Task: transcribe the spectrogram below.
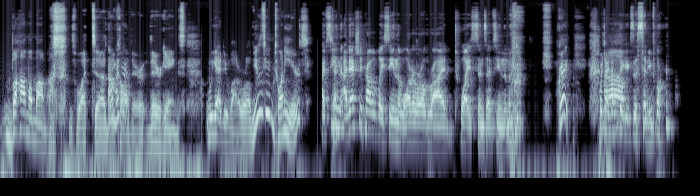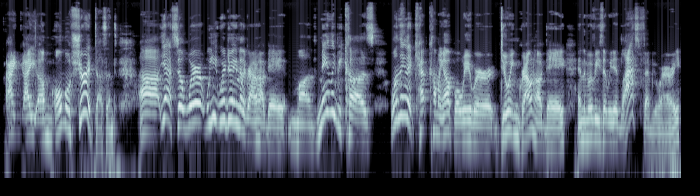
Bahama Mamas is what uh, they Oh call God. their their gangs. We gotta do Waterworld. You haven't seen it in 20 years? I've seen. I've actually probably seen the Waterworld ride twice since I've seen the movie, Great. which I don't Um, think exists anymore. I I am almost sure it doesn't. Uh, yeah. So we're we we're doing another Groundhog Day month mainly because one thing that kept coming up while we were doing Groundhog Day and the movies that we did last February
